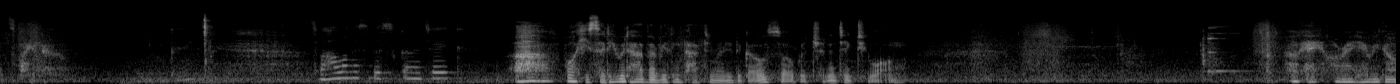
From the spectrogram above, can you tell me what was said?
it's fine. Okay. So how long is this gonna take? Uh, well, he said he would have everything packed and ready to go, so it shouldn't take too long. Okay, all right, here we go.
